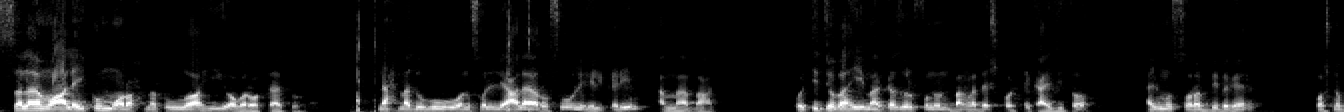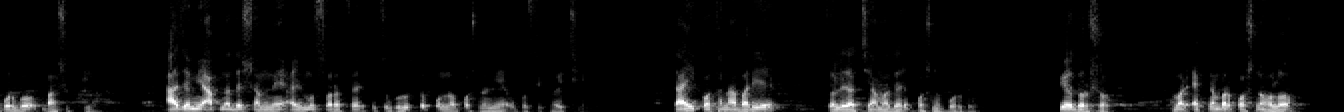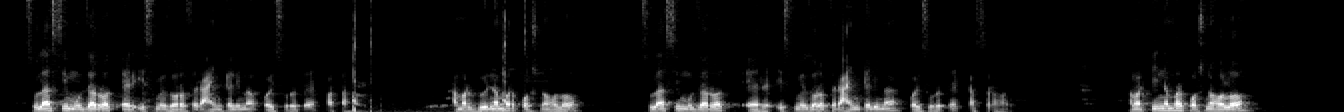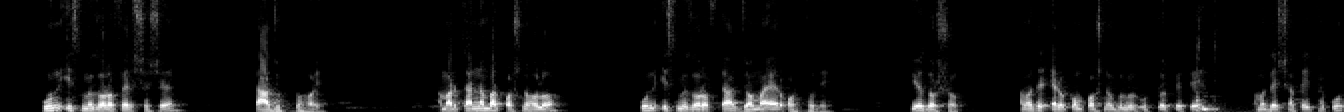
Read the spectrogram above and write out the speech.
আসসালামু আলাইকুম ওরহমতুল্লাহি ওবরকাত নাহমাদুহু ওনসল্লি আলা রসুলহিল করিম, আম্মা বাদ। ঐতিহ্যবাহী মার্কাজুল ফুনুন বাংলাদেশ কর্তৃক আয়োজিত আলমুস সরফ বিভাগের প্রশ্ন পর্ব বাষট্টি। আজ আমি আপনাদের সামনে আলমুস সরফের কিছু গুরুত্বপূর্ণ প্রশ্ন নিয়ে উপস্থিত হয়েছি। তাই কথা না বাড়িয়ে চলে যাচ্ছি আমাদের প্রশ্ন পর্বে প্রিয় দর্শক, আমার এক নম্বর প্রশ্ন হলো সুলাসি মুজাররত এর ইসমে জরফের আইন কালিমা কয় সুরতে ফাতা হয় আমার দুই নম্বর প্রশ্ন হলো, সুলাসি মুজাররত এর ইসমে জরফের আইন কালিমা কয় সুরতে কাসরা হয়? আমার তিন নম্বর প্রশ্ন হলো, কোন ইসমে জরফের শেষে তা যুক্ত হয়? আমার চার নম্বর প্রশ্ন হলো, কোন ইসমে জরফটা জমা এর অর্থ দেয় প্রিয় দর্শক, আমাদের এরকম প্রশ্নগুলোর উত্তর পেতে আমাদের সাথেই থাকুন।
